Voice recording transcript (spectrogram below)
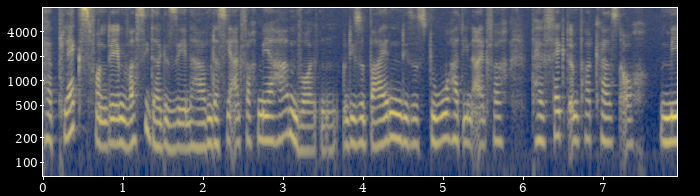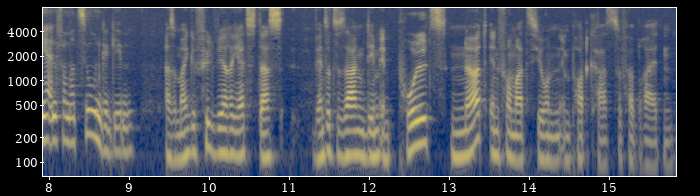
perplex von dem, was sie da gesehen haben, dass sie einfach mehr haben wollten. Und diese beiden beiden, dieses Duo, hat ihnen einfach perfekt im Podcast auch mehr Informationen gegeben. Also mein Gefühl wäre jetzt, dass wenn sozusagen dem Impuls, Nerd-Informationen im Podcast zu verbreiten,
